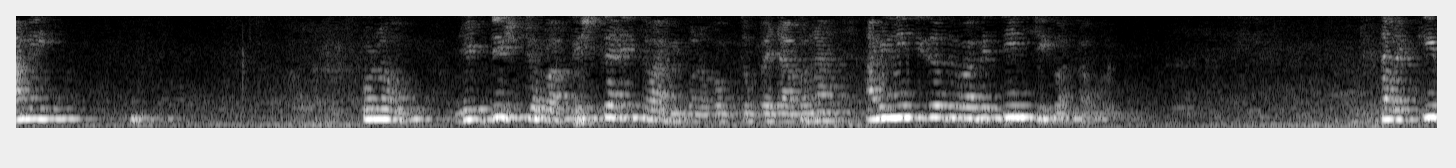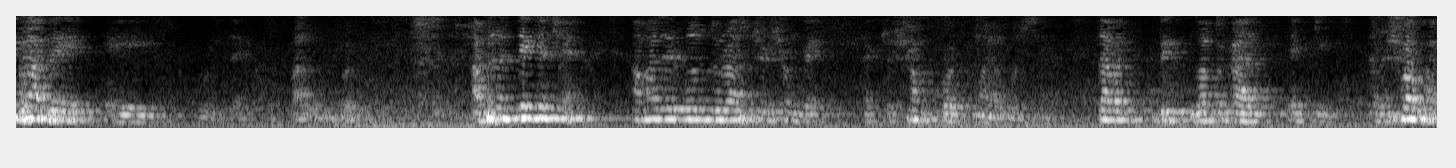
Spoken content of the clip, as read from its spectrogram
আমি কোন নির্দিষ্ট বা বিস্তারিত আমি কোন বক্তব্যে যাব না। আমি নীতিগতভাবে তিনটি কথা বলব। তারা কীভাবে এই পালন করবে? আপনারা দেখেছেন, আমাদের বন্ধু রাষ্ট্রের সঙ্গে একটা সংকটময় অবস্থা। তারা গতকাল একটি তারা সভা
